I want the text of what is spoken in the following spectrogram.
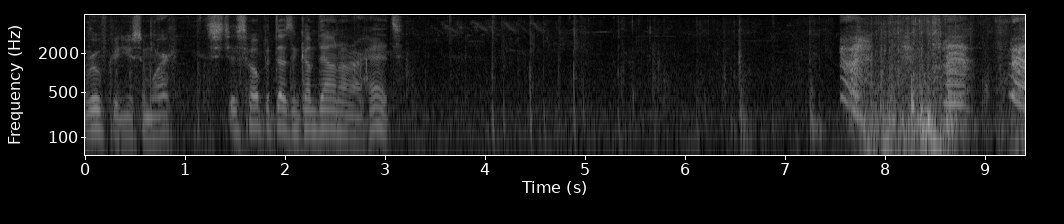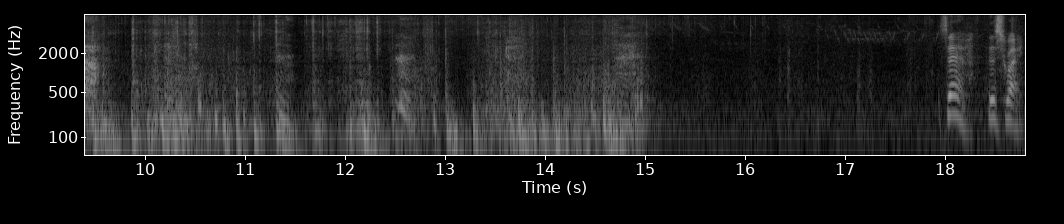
roof could use some work. Let's just hope it doesn't come down on our heads. Sam, this way.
